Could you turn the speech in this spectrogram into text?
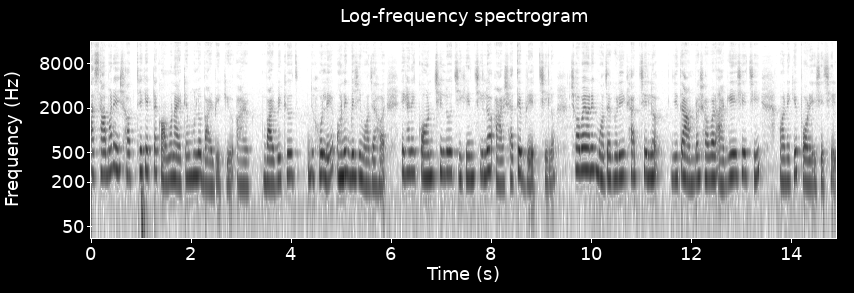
আর সামারে সব থেকে একটা কমন আইটেম হলো বারবিকিউ আর বারবিকিউ হলে অনেক বেশি মজা হয়। এখানে কর্ন ছিল চিকেন ছিল আর সাথে ব্রেড ছিল। সবাই অনেক মজা করেই খাচ্ছিল। যেহেতু আমরা সবার আগে এসেছি, অনেকে পরে এসেছিল।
